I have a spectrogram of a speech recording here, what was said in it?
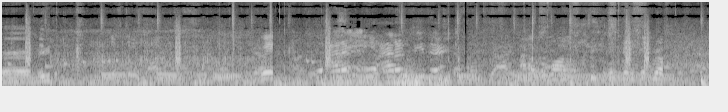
Or maybe Yippee!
